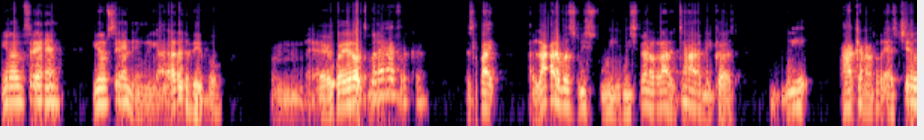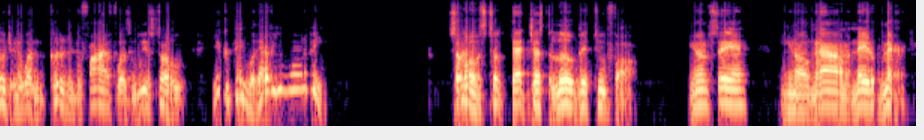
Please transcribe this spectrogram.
You know what I'm saying? You know what I'm saying? Then we got other people from everywhere else but Africa. It's like a lot of us we we, we spend a lot of time because we how can I put it, as children it wasn't clearly defined for us and we was told you could be whatever you want to be. Some of us took that just a little bit too far. You know what I'm saying? You know, now I'm a Native American.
